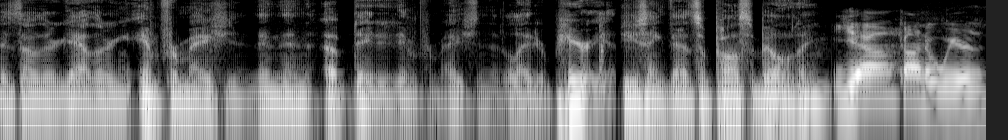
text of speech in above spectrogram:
as though they're gathering information and then updated information at a later period. Do you think that's a possibility? Yeah, kind of weird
